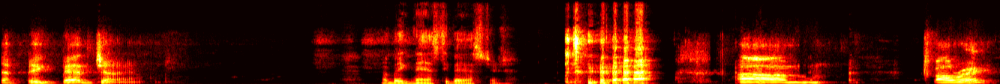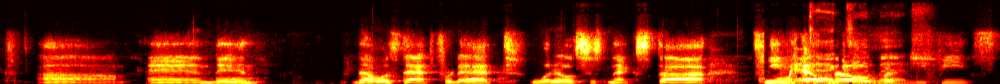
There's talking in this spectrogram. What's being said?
A big bad giant. A big nasty bastard. Um, all right. Um, and then that was that for that. What else is next? Uh, Team Hell No defeats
